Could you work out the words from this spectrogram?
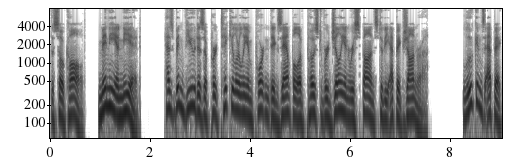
the so-called mini-Aeneid, has been viewed as a particularly important example of post-Virgilian response to the epic genre. Lucan's epic,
